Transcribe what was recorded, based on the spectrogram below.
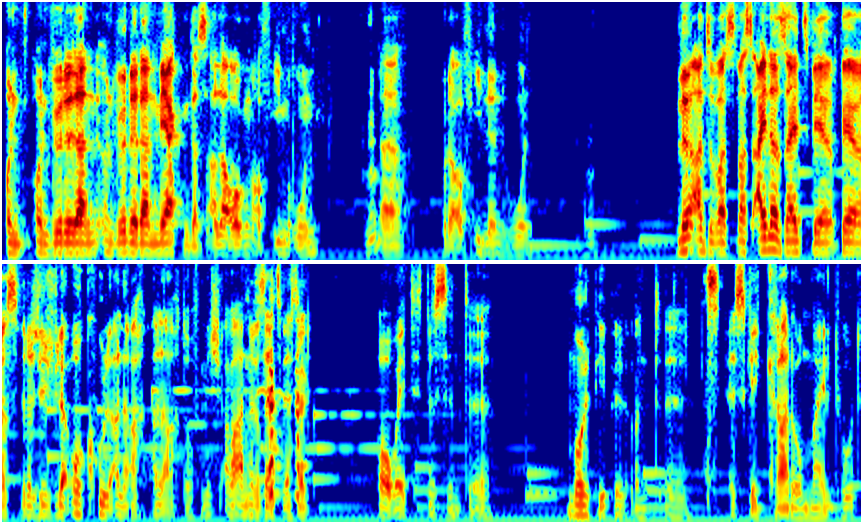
und, und, würde dann, und würde dann merken, dass alle Augen auf ihm ruhen. Mhm. Äh, oder auf ihnen ruhen. Ne, also was, was einerseits wäre wäre es natürlich wieder, oh cool, alle, ach, alle acht auf mich, aber andererseits wäre es halt, oh wait, das sind äh, Mole People und äh, es geht gerade um meinen Tod.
